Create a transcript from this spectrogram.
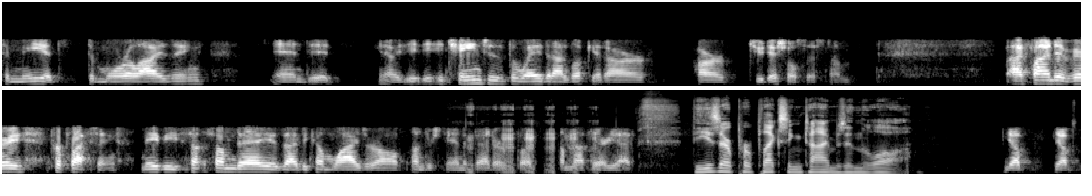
to me it's demoralizing, and it you know it, it changes the way that I look at our our judicial system. I find it very perplexing. Maybe so- someday, as I become wiser, I'll understand it better, but I'm not there yet. These are perplexing times in the law. Yep, yep.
